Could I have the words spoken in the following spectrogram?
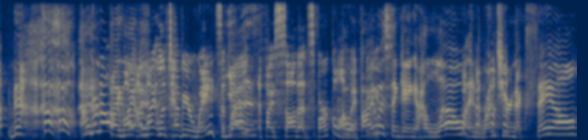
I don't know. I, I might, I it. might lift heavier weights if I if I saw that sparkle on Oh, my feet. I was thinking hello and run to your next sale.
